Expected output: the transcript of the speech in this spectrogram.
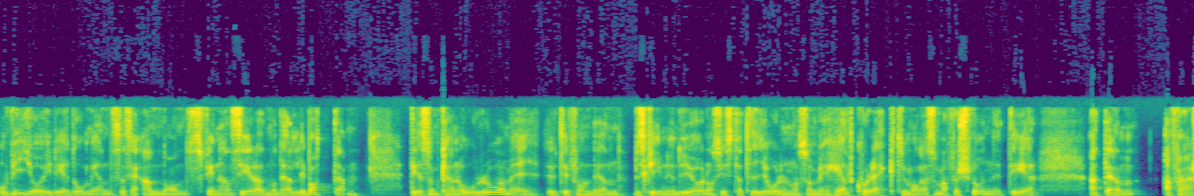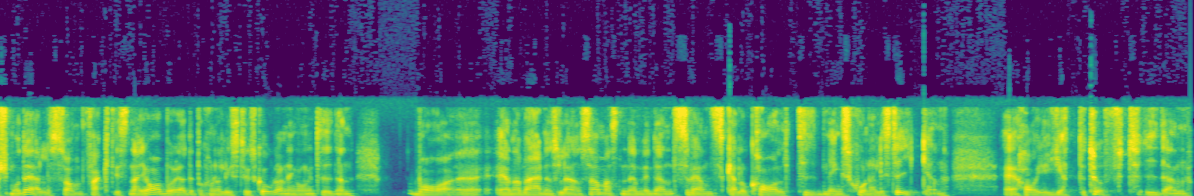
Och vi gör ju det då med en så att säga, annonsfinansierad modell i botten. Det som kan oroa mig utifrån den beskrivning du gör de sista tio åren och som är helt korrekt, hur många som har försvunnit, det är att den affärsmodell som faktiskt när jag började på Journalisthögskolan en gång i tiden var eh, en av världens lönsammaste, nämligen den svenska lokaltidningsjournalistiken eh, har ju jättetufft i den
